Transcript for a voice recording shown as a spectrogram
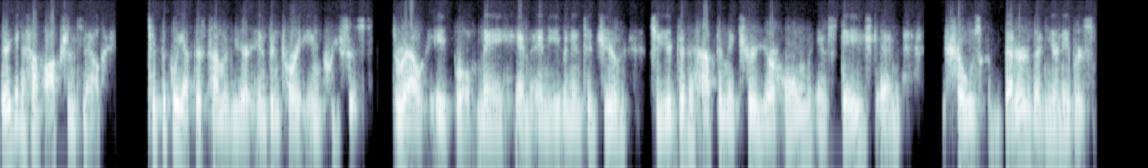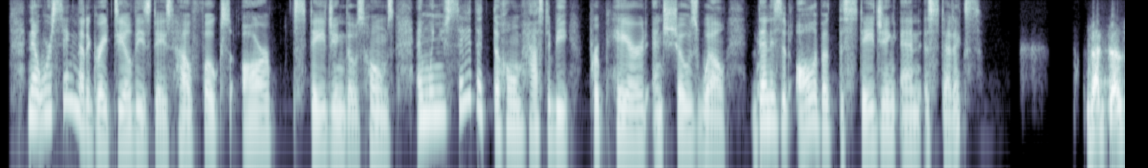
they're going to have options now. Typically, at this time of year, inventory increases throughout April, May, and, and even into June. So you're going to have to make sure your home is staged and shows better than your neighbors. Now, we're seeing that a great deal these days, how folks are staging those homes. And when you say that the home has to be prepared and shows well, then is it all about the staging and aesthetics? That does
